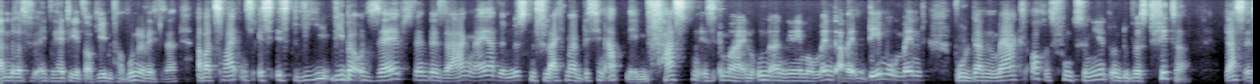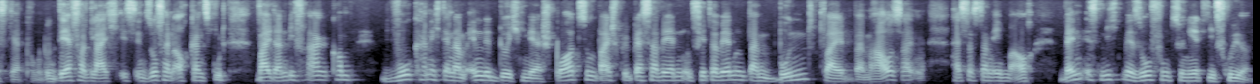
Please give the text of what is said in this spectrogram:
anderes hätte jetzt auch jeden verwundert, wenn ich gesagt Aber zweitens, es ist wie, wie bei uns selbst, wenn wir sagen, naja, wir müssten vielleicht mal ein bisschen abnehmen. Fasten ist immer ein unangenehmer Moment, aber in dem Moment, wo du dann merkst, ach, es funktioniert und du wirst fitter, das ist der Punkt. Und der Vergleich ist insofern auch ganz gut, weil dann die Frage kommt, wo kann ich denn am Ende durch mehr Sport zum Beispiel besser werden und fitter werden? Und beim Bund, bei, beim Haushalten heißt das dann eben auch, wenn es nicht mehr so funktioniert wie früher,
